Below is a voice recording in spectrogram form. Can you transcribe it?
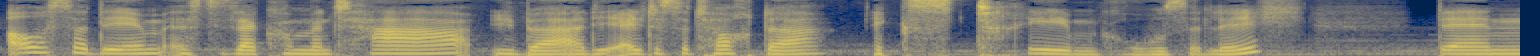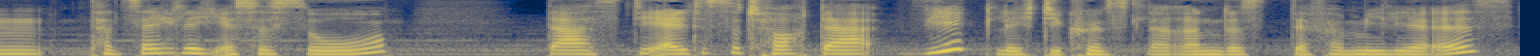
Außerdem ist dieser Kommentar über die älteste Tochter extrem gruselig, denn tatsächlich ist es so, dass die älteste Tochter wirklich die Künstlerin des, der Familie ist.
